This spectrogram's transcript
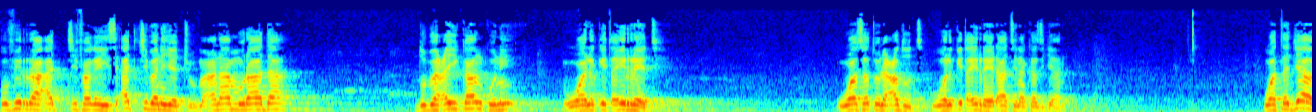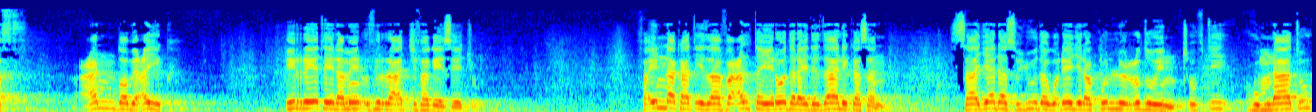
ufirraa achi fageyse achi bani jechuu. Macnaa muraada dubacaykaan kun walqixa irreeti. وسط العضد والقطع الريداتنا كزجان وتجاف عن ضبعيك الريت لمن أفر أتش فقيسيجو فإنك إذا فعلت يرود ليد ذلك سن سجد سجود قريجرا كل عضو شفتي همناتو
